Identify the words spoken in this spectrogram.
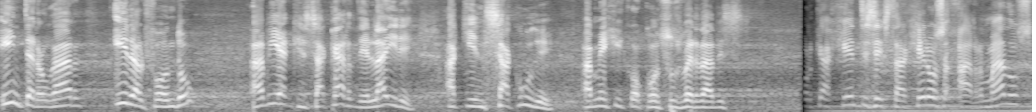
interrogar, ir al fondo. Había que sacar del aire a quien sacude a México con sus verdades. Porque agentes extranjeros armados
